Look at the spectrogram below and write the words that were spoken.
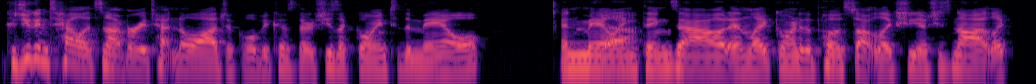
because you can tell it's not very technological because there she's like going to the mail and mailing Yeah. things out and like going to the post office. Like she, you know, she's not like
